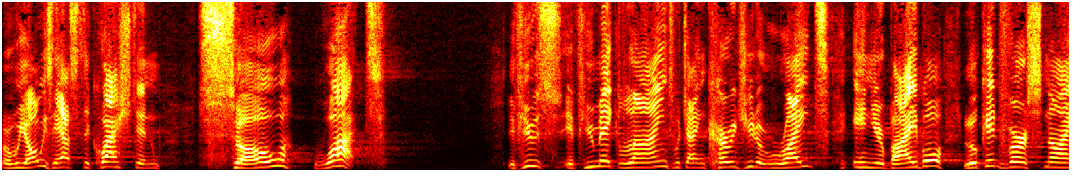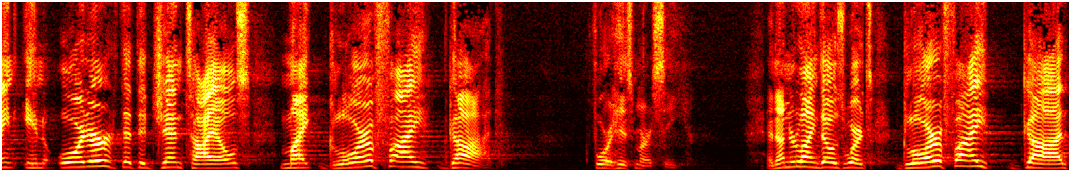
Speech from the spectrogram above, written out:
Or we always ask the question, so what? If you, if you make lines, which I encourage you to write in your Bible, look at verse 9 in order that the Gentiles might glorify God for his mercy. And underline those words glorify God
